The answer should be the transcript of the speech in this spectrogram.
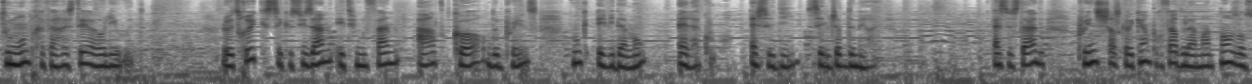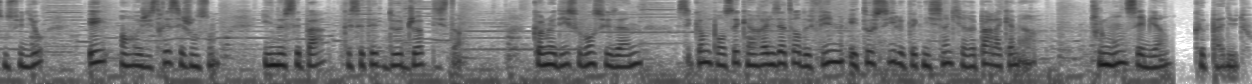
Tout le monde préfère rester à Hollywood. Le truc, c'est que Suzanne est une fan hardcore de Prince, donc évidemment, elle accourt. Elle se dit, c'est le job de mes rêves. À ce stade, Prince cherche quelqu'un pour faire de la maintenance dans son studio et enregistrer ses chansons. Il ne sait pas que c'était deux jobs distincts. Comme le dit souvent Suzanne, c'est comme penser qu'un réalisateur de film est aussi le technicien qui répare la caméra tout le monde sait bien que pas du tout.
